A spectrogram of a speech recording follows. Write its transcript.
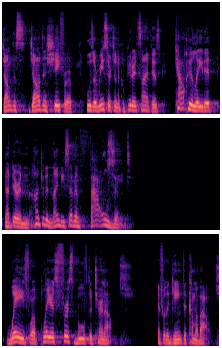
Jonathan, Jonathan Schaeffer, who's a researcher and a computer scientist, calculated that there are 197,000 ways for a player's first move to turn out and for the game to come about.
